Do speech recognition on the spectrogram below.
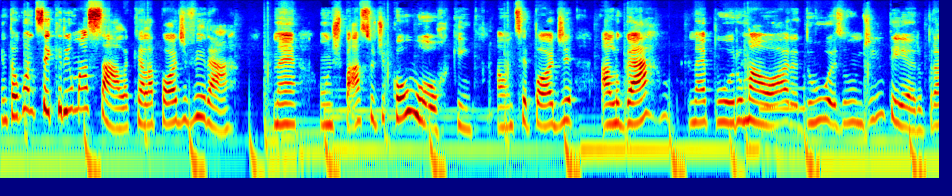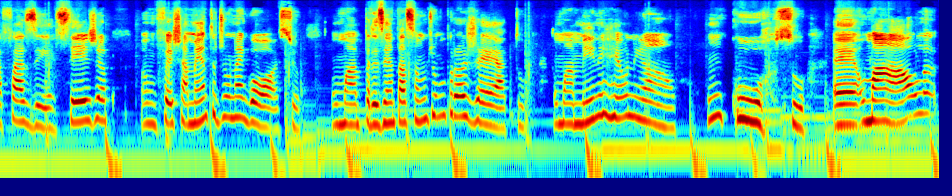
Então, quando você cria uma sala que ela pode virar né, um espaço de coworking, onde você pode alugar né, por uma hora, duas, um dia inteiro para fazer, seja um fechamento de um negócio, uma apresentação de um projeto, uma mini reunião, um curso, é, uma aula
